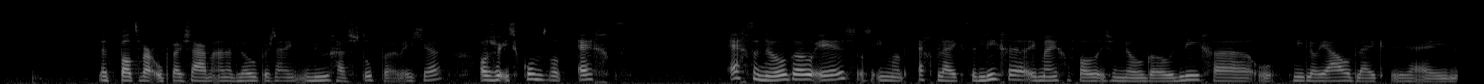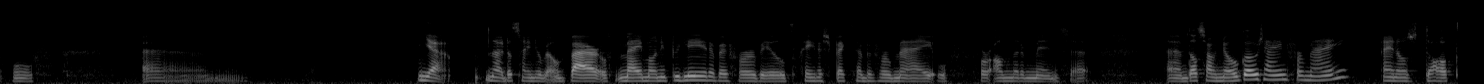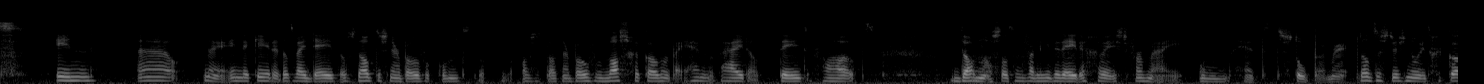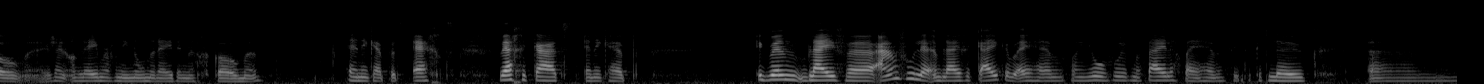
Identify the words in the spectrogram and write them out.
het pad waarop wij samen aan het lopen zijn nu ga stoppen, weet je? Als er iets komt wat echt echt een no-go is, als iemand echt blijkt te liegen, in mijn geval is een no-go liegen of niet loyaal blijkt te zijn of um, ja, nou dat zijn er wel een paar. Of mij manipuleren bijvoorbeeld, geen respect hebben voor mij of voor andere mensen. Um, dat zou no-go zijn voor mij. En als dat in uh, nou ja, in keren dat wij daten, als dat dus naar boven komt, dat, als dat naar boven was gekomen bij hem, dat hij dat deed of had, dan was dat een valide reden geweest voor mij om het te stoppen. Maar dat is dus nooit gekomen. Er zijn alleen maar van die non-redenen gekomen. En ik heb het echt weggekaatst en ik heb ik ben blijven aanvoelen en blijven kijken bij hem. Van joh, voel ik me veilig bij hem? Vind ik het leuk? Um,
